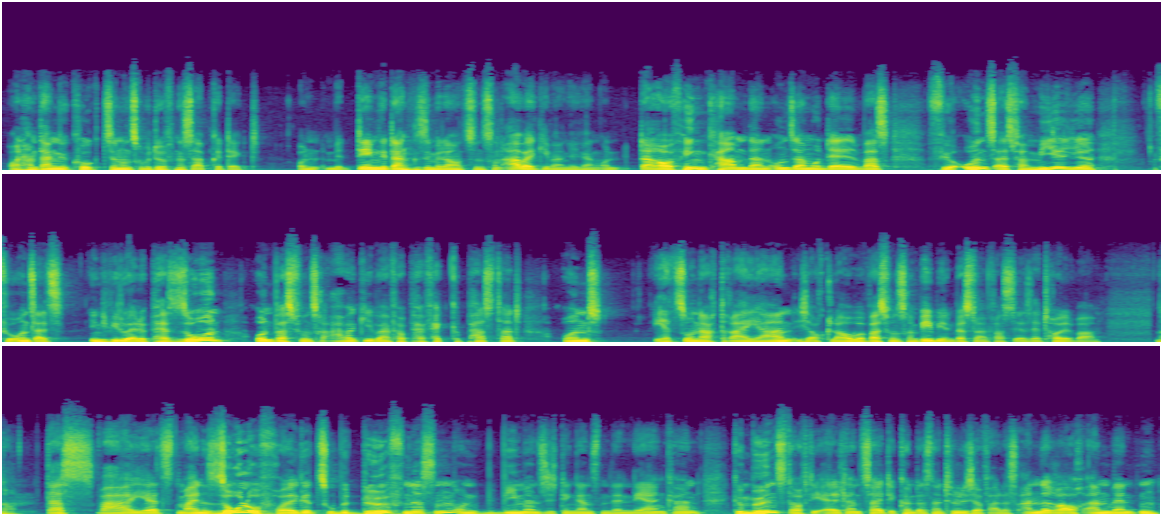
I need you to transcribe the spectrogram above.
Und haben dann geguckt, sind unsere Bedürfnisse abgedeckt. Und mit dem Gedanken sind wir dann zu unseren Arbeitgebern gegangen. Und daraufhin kam dann unser Modell, was für uns als Familie, für uns als individuelle Person und was für unsere Arbeitgeber einfach perfekt gepasst hat. Und jetzt so nach drei Jahren, ich auch glaube, was für unseren Babyinvestor einfach sehr, sehr toll war. So, das war jetzt meine Solo-Folge zu Bedürfnissen und wie man sich den Ganzen denn nähern kann. Gemünzt auf die Elternzeit. Ihr könnt das natürlich auf alles andere auch anwenden.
